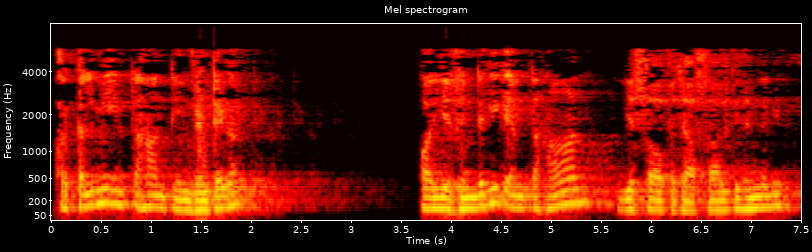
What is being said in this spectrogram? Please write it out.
اور کلمی امتحان تین گھنٹے کا۔ اور یہ زندگی کا امتحان، یہ سو پچاس سال کی زندگی۔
